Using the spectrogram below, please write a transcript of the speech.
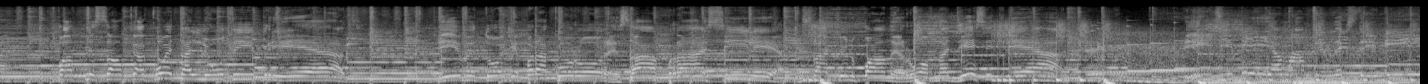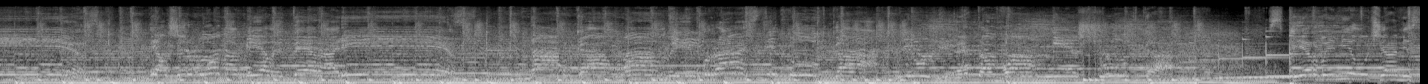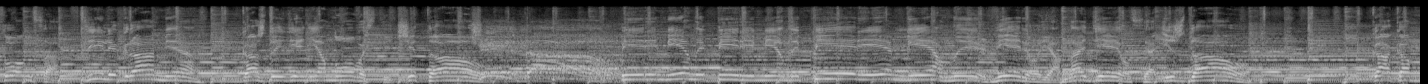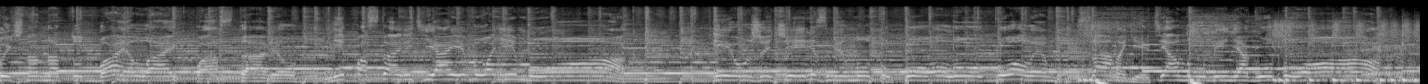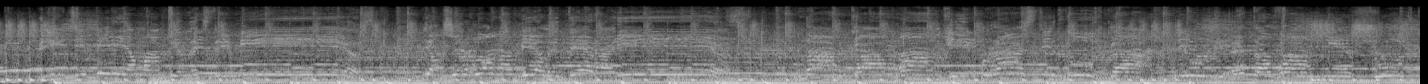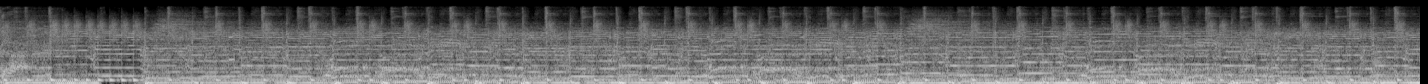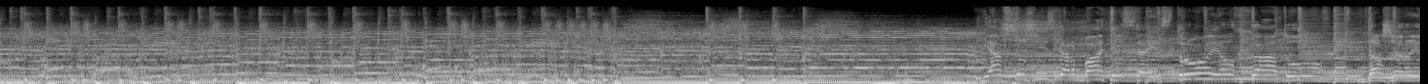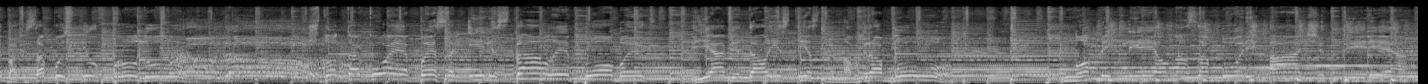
Подписал какой-то лютый бред. И в итоге прокуроры запросили За тюльпаны ровно 10 лет Бел-червоно-белый террорист. Наркоман и проститутка. Люди, это вам не шутка. С первыми лучами солнца в телеграмме Каждый день я новости читал. Перемены, перемены, перемены. Верил я, надеялся и ждал. Как обычно на Тутбай лайк поставил Не поставить я его не мог. И уже через минуту полуголым За ноги тянул меня губок Я всю жизнь горбатился и строил хату. Даже рыбок запустил в пруду. Что такое песель или сталый побыт Я видал, естественно, в гробу. Но приклеил на заборе А4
